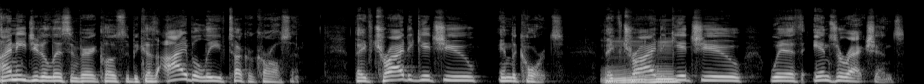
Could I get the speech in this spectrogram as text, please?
I need you to listen very closely because I believe Tucker Carlson. They've tried to get you in the courts. They've tried to get you with insurrections.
